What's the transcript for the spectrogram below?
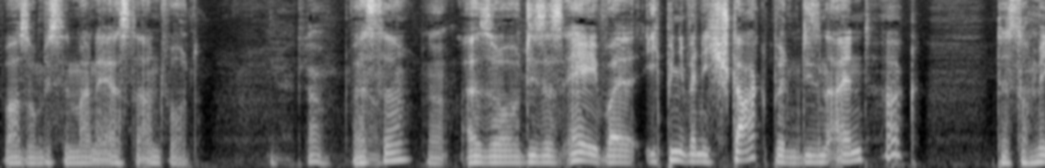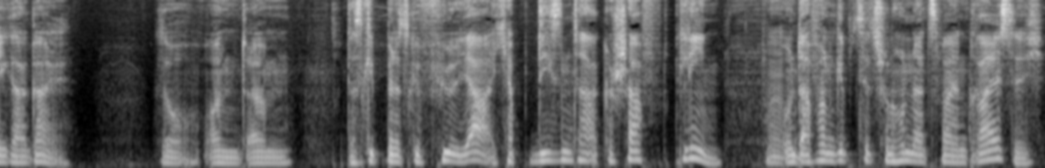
War so ein bisschen meine erste Antwort. Ja, klar. Weißt ja, du? Ja. Also dieses, hey, weil ich bin, wenn ich stark bin, diesen einen Tag, das ist doch mega geil. So, und ähm, das gibt mir das Gefühl, ja, ich habe diesen Tag geschafft, clean. Ja. Und davon gibt's jetzt schon 132.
